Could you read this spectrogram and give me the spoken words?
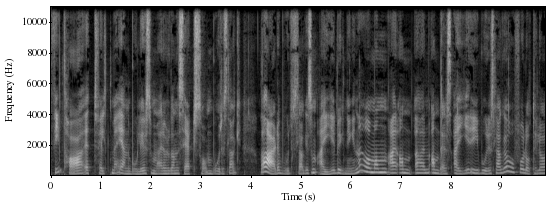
fint ha et felt med eneboliger som er organisert som borettslag. Da er det borettslaget som eier bygningene, og man er, an, er andelseier i borettslaget og får lov til å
